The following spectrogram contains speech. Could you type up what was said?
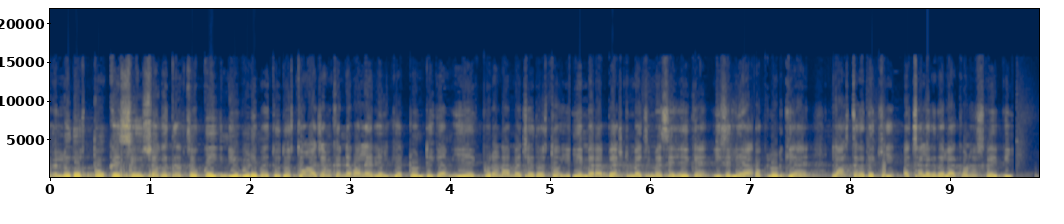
हेलो दोस्तों, कैसे हो? स्वागत है आप सबको एक न्यू वीडियो में। तो दोस्तों, आज हम करने वाले हैं रियल के ट्वेंटी गेम ये एक पुराना मैच है दोस्तों। ये मेरा बेस्ट मैच में से एक है, इसलिए अपलोड किया है। लास्ट तक देखिए अच्छा लगे तो लाइक और सब्सक्राइब कीजिए।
